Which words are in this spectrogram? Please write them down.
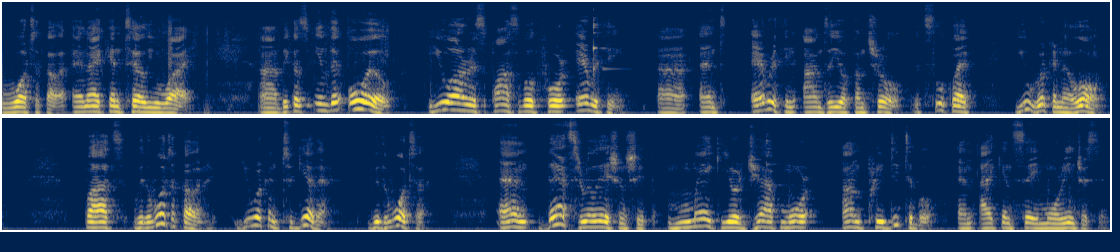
watercolor and I can tell you why. Uh, because in the oil you are responsible for everything uh, and everything under your control. It's look like you working alone. But with watercolor you working together with water and that's relationship make your job more unpredictable and I can say more interesting.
